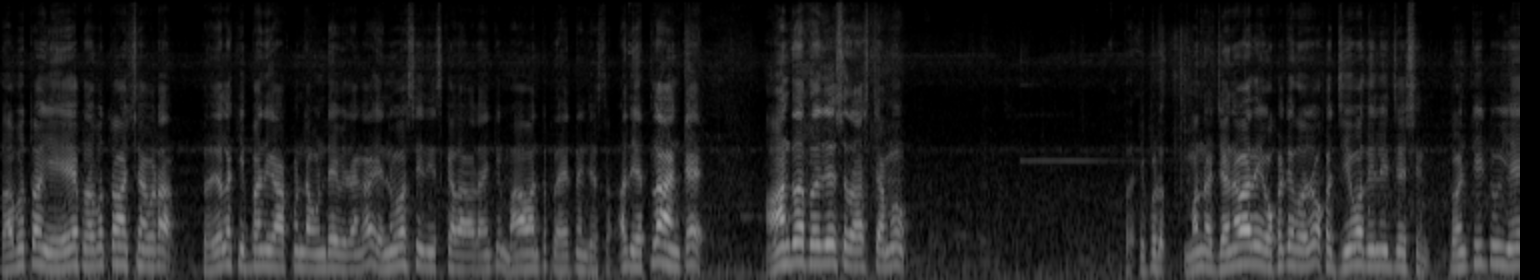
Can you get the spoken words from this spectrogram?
ప్రభుత్వం ఏ ప్రభుత్వం వచ్చినా కూడా ప్రజలకు ఇబ్బంది కాకుండా ఉండే విధంగా ఎన్ఓసి తీసుకురావడానికి మా వంతు ప్రయత్నం చేస్తాం. అది ఎట్లా అంటే ఆంధ్రప్రదేశ్ రాష్ట్రము ఇప్పుడు మొన్న జనవరి ఒకటి రోజు ఒక జీవో రిలీజ్ చేసింది. ట్వంటీ టూ ఏ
